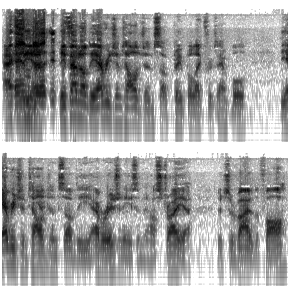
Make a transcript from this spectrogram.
Actually, And, uh, uh, they found out the average intelligence of people, like, for example, the average intelligence of the Aborigines in Australia that survived the fall,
